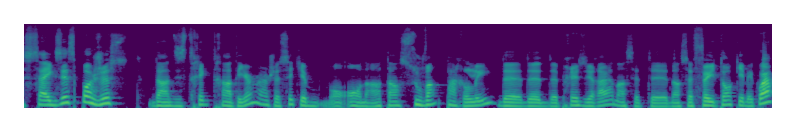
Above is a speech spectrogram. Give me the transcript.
ça n'existe pas juste dans District 31. hein. Je sais qu'on on entend souvent parler de, de, prêt usuraire dans, ce feuilleton québécois.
